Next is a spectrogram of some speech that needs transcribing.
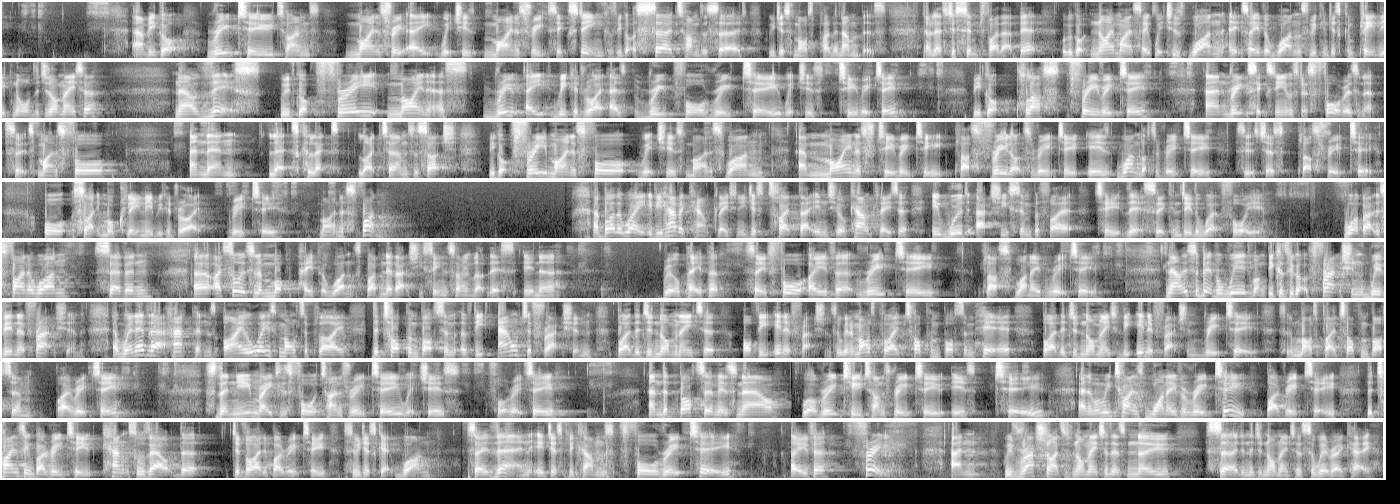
and we got root 2 times minus root 8, which is minus root 16, because we've got a surd times a surd, we just multiply the numbers. Now let's just simplify that bit. Well, we've got 9 minus 8, which is 1, and it's over 1, so we can just completely ignore the denominator. Now this, we've got 3 minus root 8, we could write as root 4 root 2, which is 2 root 2. We've got plus 3 root 2, and root 16 was just 4, isn't it? So it's minus 4, and then let's collect like terms as such. We've got 3 minus 4, which is minus 1, and minus 2 root 2 plus 3 lots of root 2 is 1 lot of root 2, so it's just plus root 2. Or slightly more cleanly, we could write root 2 minus 1. And by the way, if you have a calculator and you just type that into your calculator, it would actually simplify it to this, so it can do the work for you. What about this final one? 7. Uh, I saw this in a mock paper once, but I've never actually seen something like this in a real paper. So 4 over root 2 plus 1 over root 2. Now, this is a bit of a weird one because we've got a fraction within a fraction. And whenever that happens, I always multiply the top and bottom of the outer fraction by the denominator of the inner fraction. So we're going to multiply top and bottom here by the denominator of the inner fraction, root 2. So we're going to multiply top and bottom by root 2. So the numerator is 4 times root 2, which is 4 root 2. And the bottom is now, well, root 2 times root 2 is 2. And then when we times 1 over root 2 by root 2, the times thing by root 2 cancels out the divided by root 2, so we just get 1. So then it just becomes 4 root 2 over 3. And we've rationalised the denominator, there's no surd in the denominator, so we're okay.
